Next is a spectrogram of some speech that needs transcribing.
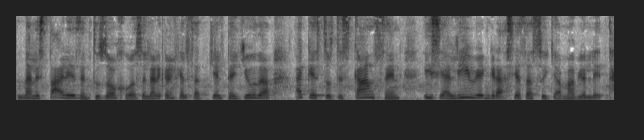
malestares en tus ojos, el arcángel Zadkiel te ayuda a que estos descansen y se alivien gracias a su llama violeta.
